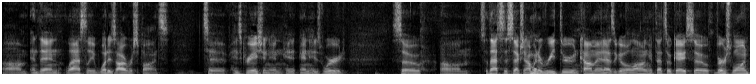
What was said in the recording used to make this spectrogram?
Um, and then lastly, what is our response to his creation and his, and his word? So, um, so that's the section. I'm going to read through and comment as I go along, if that's okay. So, verse one:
